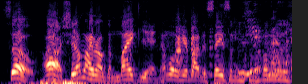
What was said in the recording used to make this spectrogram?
So, oh shit, I'm not even off the mic yet. I'm over here about to say some, some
